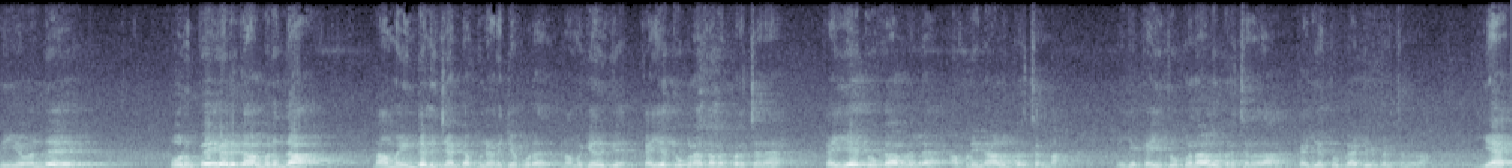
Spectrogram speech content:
நீங்கள் வந்து பொறுப்பே எடுக்காமல் இருந்தால் நாம் இன்டெலிஜென்ட் அப்படின்னு நினைக்கக்கூடாது. நமக்கு எதுக்கு? கையை தூக்கினா தானே பிரச்சனை. கையே தூக்காமல் இல்லை. அப்படின்னாலும் பிரச்சனை தான். நீங்கள் கை தூக்கினாலும் பிரச்சனை தான். கையை தூக்காட்டியும் பிரச்சனை தான். ஏன்?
